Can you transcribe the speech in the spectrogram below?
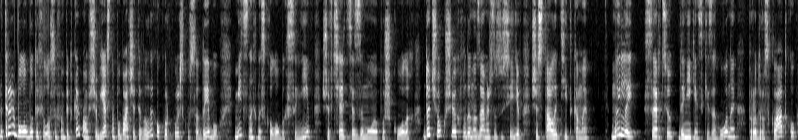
Не треба було бути філософом підкепом, щоб ясно побачити велику куркульську садибу, міцних низколобих синів, що вчаться зимою по школах, дочок, що їх видано заміж за сусідів, що стали тітками. Милий серцю денікінські загони, продрозкладку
